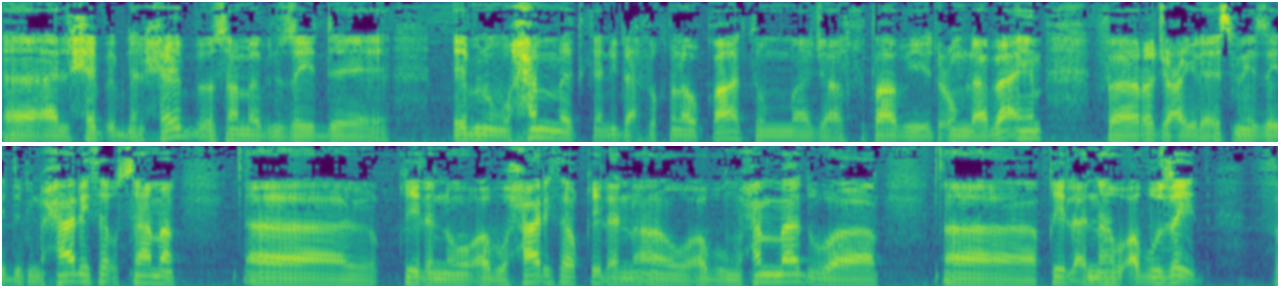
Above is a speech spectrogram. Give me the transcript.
آه، الحب ابن الحب أسامة بن زيد آه، ابن محمد كان يدعى في وقت من الأوقات ثم جاء الخطاب يدعوهم لآبائهم فرجع إلى اسمه زيد بن حارثة. أسامة آه قيل أنه أبو حارثة وقيل أنه أبو محمد وقيل آه أنه أبو زيد. ف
